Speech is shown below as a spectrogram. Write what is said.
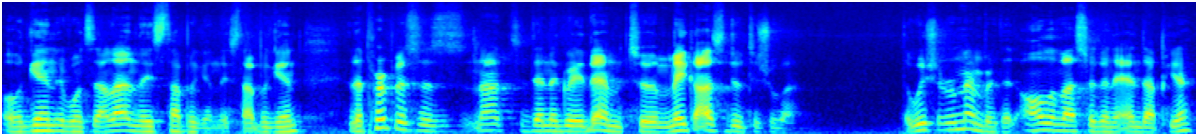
oh again, everyone says Allah, and they stop again, they stop again. And the purpose is not to denigrate them, to make us do teshuvah. That we should remember that all of us are going to end up here,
